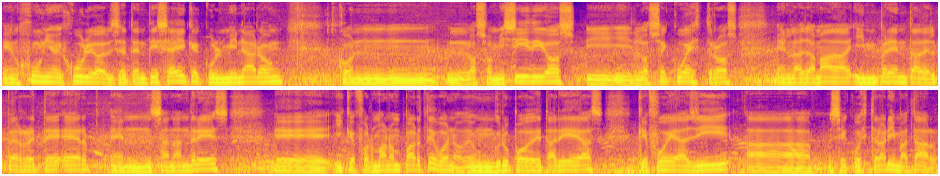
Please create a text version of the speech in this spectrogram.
en junio y julio del 76 que culminaron con los homicidios y los secuestros en la llamada imprenta del PRT ERP en San Andrés eh, y que formaron parte bueno, de un grupo de tareas que fue allí a secuestrar y matar.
